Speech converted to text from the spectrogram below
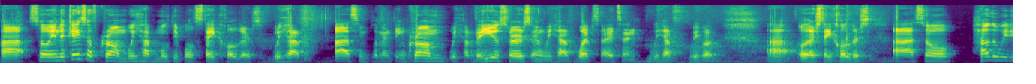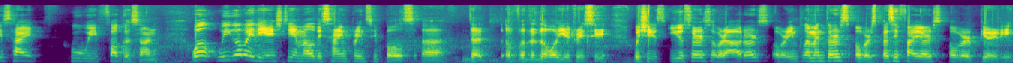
Uh, so in the case of Chrome, we have multiple stakeholders. We have us implementing Chrome, we have the users, and we have websites, and we have we got uh, other stakeholders. Uh, so how do we decide who we focus on? Well, we go by the HTML design principles uh, that, of the W3C, which is users over authors, over implementers, over specifiers, over purity.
